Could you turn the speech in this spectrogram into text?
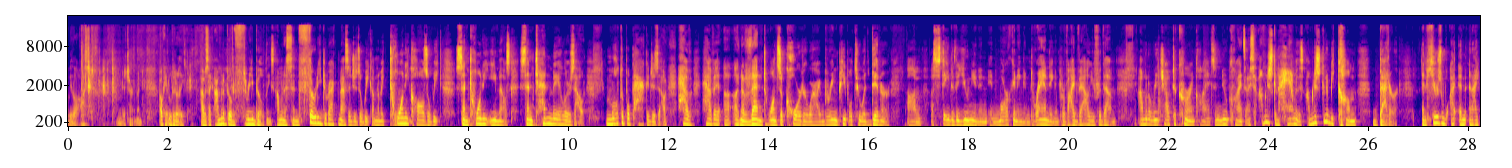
we lost. I'm determined. Okay, literally, I was like, I'm gonna build three buildings. I'm gonna send 30 direct messages a week. I'm gonna make 20 calls a week, send 20 emails, send 10 mailers out, multiple packages out, have have a, a, an event once a quarter where I bring people to a dinner, um, a State of the Union in, in marketing and branding and provide value for them. I'm gonna reach out to current clients and new clients. And I said, I'm just gonna hammer this. I'm just gonna become better. And here's why, and, and I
